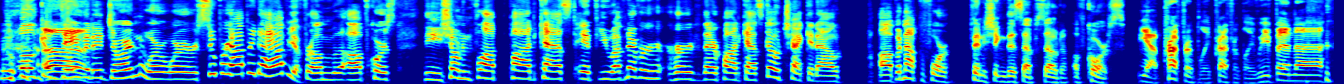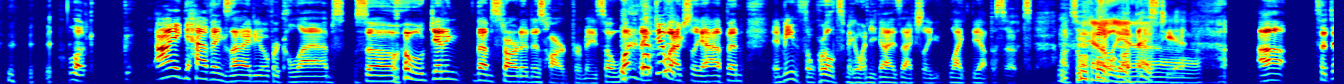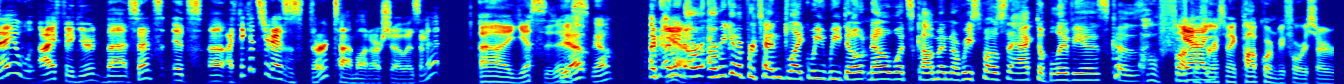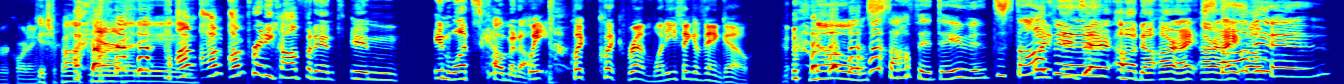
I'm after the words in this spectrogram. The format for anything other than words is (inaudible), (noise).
Welcome, Uh, David and Jordan. We're, we're super happy to have you from, uh, of course, the Shonen Flop podcast. If you have never heard their podcast, go check it out. Uh, but not before finishing this episode, of course. Yeah, preferably, preferably. We've been uh look, I have anxiety over collabs, so (laughs) getting them started is hard for me. So when they do (laughs) actually happen, it means the world to me when you guys actually like the episodes. Um, so (laughs) I'm Hell doing my best here. Uh today I figured that since it's uh, I think it's your guys' third time on our show, isn't it? Uh, yes, it is. Yeah, yeah. I, I mean, are, are we going to pretend like we, we don't know what's coming? Are we supposed to act oblivious? Because Oh, fuck. Yeah, I you- forgot to make popcorn before we started recording. Get your popcorn ready. I'm, I'm, I'm pretty confident in in what's coming up. Wait, quick, quick, Rem, what do you think of Van Gogh? no, stop it, David. Stop Wait, it. is there? Oh no! All right, all right. Stop well, it.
